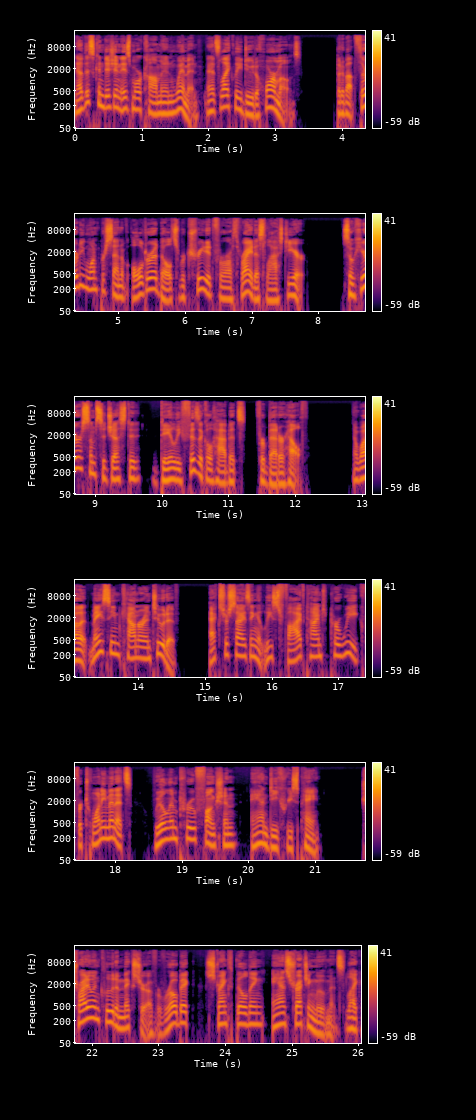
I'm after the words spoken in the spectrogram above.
Now, this condition is more common in women, and it's likely due to hormones but about 31% of older adults were treated for arthritis last year. So here are some suggested daily physical habits for better health. Now, while it may seem counterintuitive, exercising at least five times per week for 20 minutes will improve function and decrease pain. Try to include a mixture of aerobic, strength building, and stretching movements like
